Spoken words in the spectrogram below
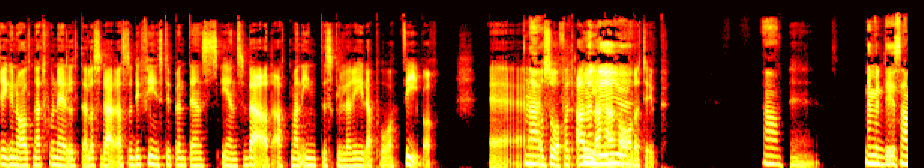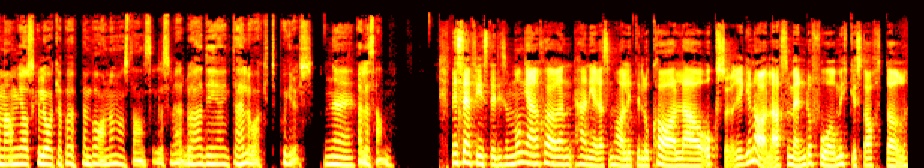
regionalt, nationellt eller sådär. Alltså det finns typ inte ens i ens värld att man inte skulle rida på fiber. Eh, Nej. och så för att alla här ju- har det typ. Ja. Eh, Nej men det är samma, om jag skulle åka på öppen bana någonstans eller sådär, då hade jag inte heller åkt på grus nej. eller sand. Men sen finns det liksom många arrangörer här nere som har lite lokala och också regionala som ändå får mycket starter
